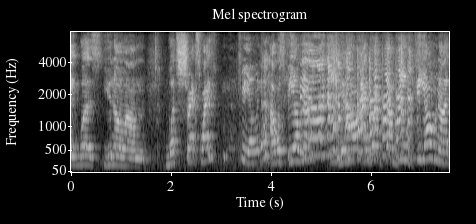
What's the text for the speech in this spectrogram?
I was, you know, um, what's Shrek's wife? Fiona. I was Fiona. Fiona. You know, I went from being Fiona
